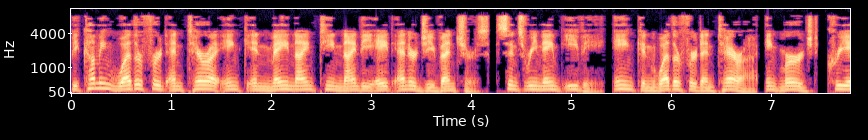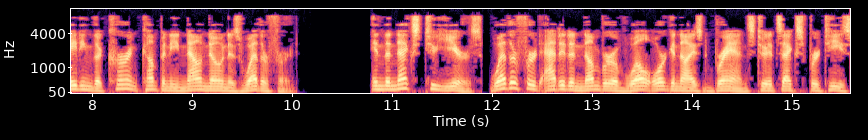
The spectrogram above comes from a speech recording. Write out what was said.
becoming Weatherford Enterra Inc. In May 1998 Energy Ventures, since renamed EV, Inc. and Weatherford Enterra, Inc. merged, creating the current company now known as Weatherford. In the next two years, Weatherford added a number of well-organized brands to its expertise,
